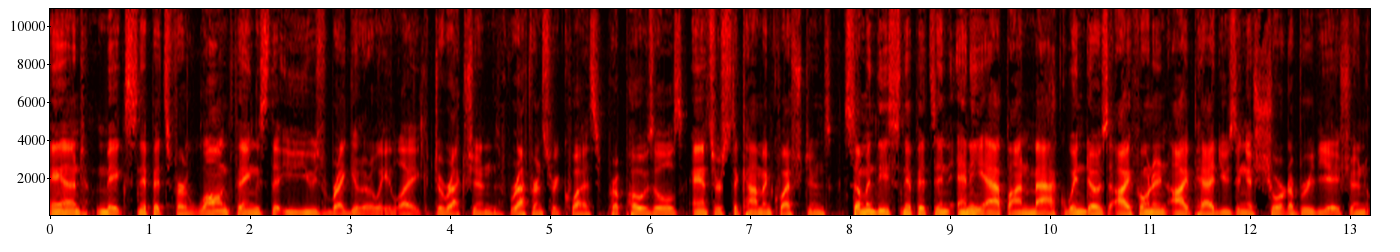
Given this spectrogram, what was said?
and make snippets for long things that you use regularly, like directions, reference requests, proposals, answers to common questions. Summon these snippets in any app on Mac, Windows, iPhone, and iPad using a short abbreviation,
